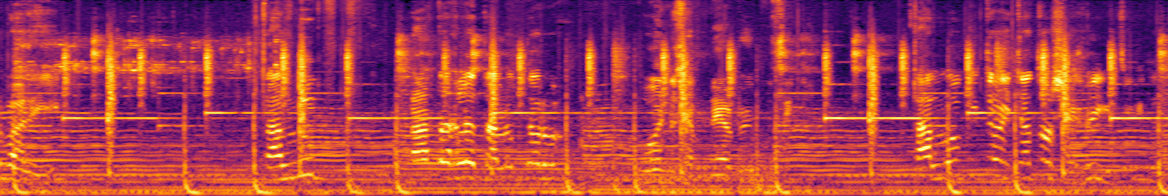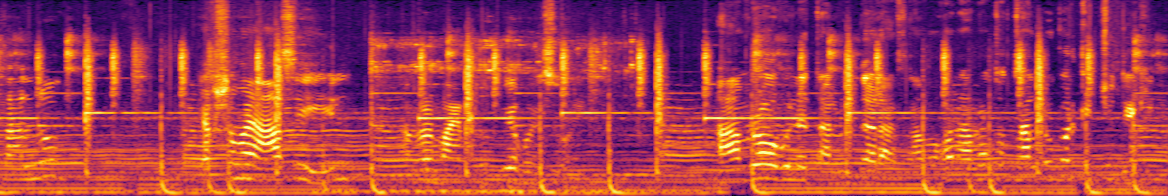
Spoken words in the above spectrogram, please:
তালুকদার বাড়ি। তালুক না থাকলে তালুকদার বই না সামনে আমি বুঝি তালুকই তো এটা তো শেষ হয়ে গেছে, কিন্তু তালুক এক সময় আসিল আমার মায়ের মুখে হয়েছিল। আমরাও বলে তালুকদার আসলাম এখন আমরা তো তালুকর কিছু দেখি না।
